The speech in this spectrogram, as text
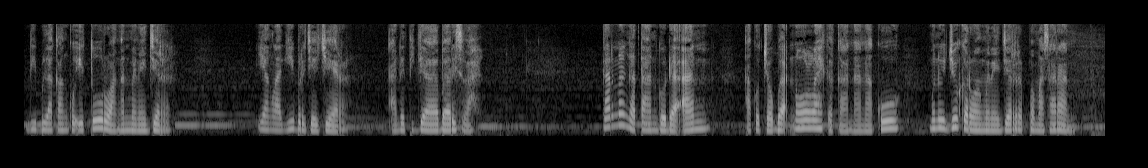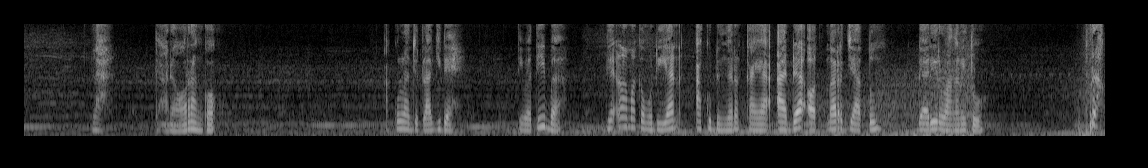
Di belakangku itu ruangan manajer yang lagi berjejer. Ada tiga baris lah. Karena nggak tahan godaan, aku coba noleh ke kanan aku menuju ke ruang manajer pemasaran. Lah, gak ada orang kok. Aku lanjut lagi deh. Tiba-tiba, gak lama kemudian aku dengar kayak ada outner jatuh dari ruangan itu. Kubrak.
